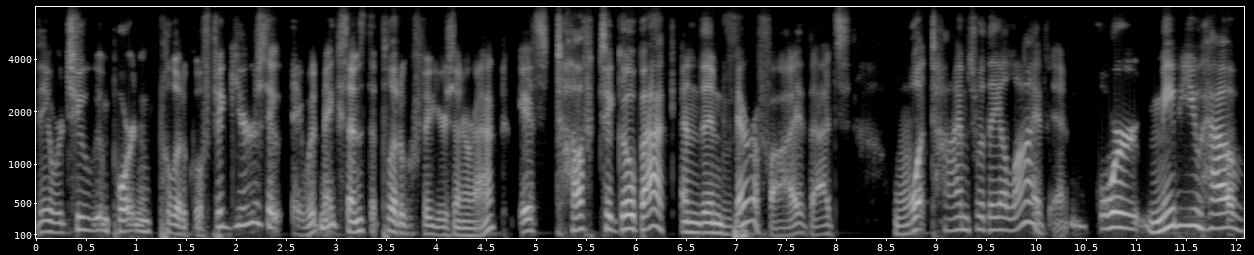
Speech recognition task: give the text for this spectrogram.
they were two important political figures. It, it, would make sense that political figures interact. It's tough to go back and then verify that what times were they alive in? Or maybe you have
